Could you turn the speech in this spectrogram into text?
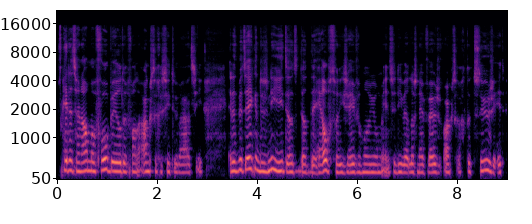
Dat zijn allemaal voorbeelden van een angstige situatie. En het betekent dus niet dat, dat de helft van die 7 miljoen mensen die wel eens nerveus of angstig achter het stuur zit,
